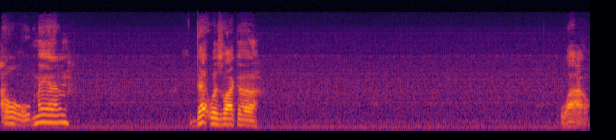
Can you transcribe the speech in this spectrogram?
Oh, man. That was like a... Wow.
